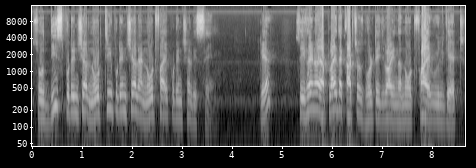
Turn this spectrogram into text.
So, this potential node 3 potential and node 5 potential is same clear. So, if I now apply the Kirchhoff's voltage law in the node 5 we will get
